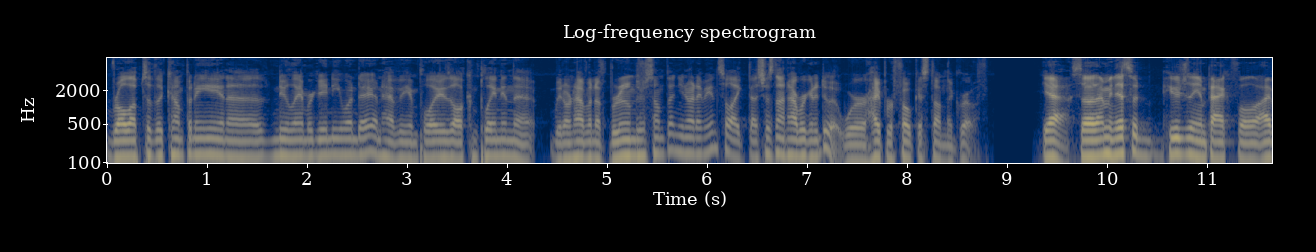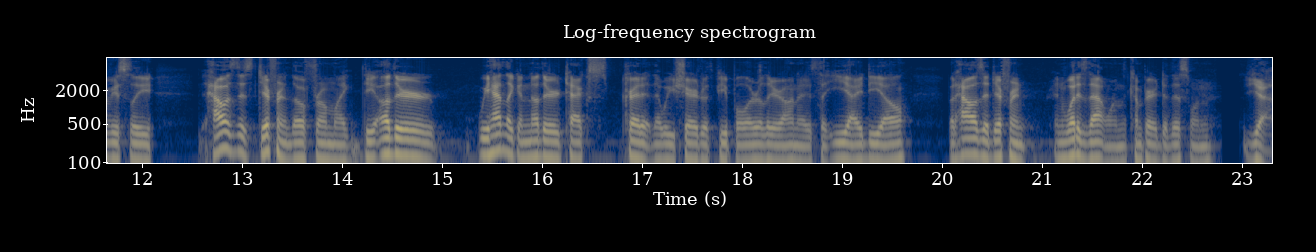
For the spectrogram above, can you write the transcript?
roll up to the company in a new Lamborghini one day and have the employees all complaining that we don't have enough brooms or something. You know what I mean? So, like, that's just not how we're going to do it. We're hyper focused on the growth. Yeah. So, I mean, this would hugely impactful. Obviously, how is this different though from like the other? We had like another tax credit that we shared with people earlier on. It's the EIDL, but how is it different? And what is that one compared to this one? Yeah.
